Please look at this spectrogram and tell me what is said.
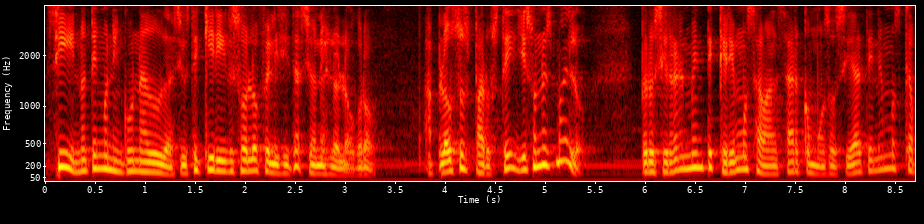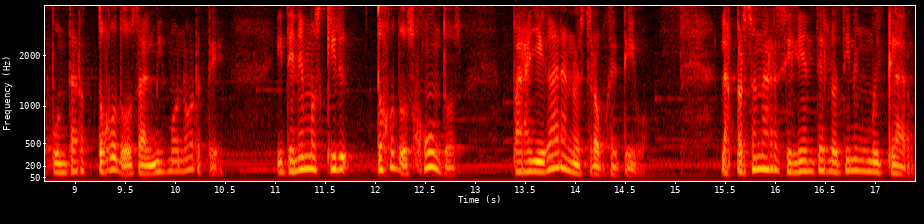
Sí, no tengo ninguna duda, si usted quiere ir solo, felicitaciones, lo logró. Aplausos para usted y eso no es malo. Pero si realmente queremos avanzar como sociedad, tenemos que apuntar todos al mismo norte. Y tenemos que ir todos juntos para llegar a nuestro objetivo. Las personas resilientes lo tienen muy claro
